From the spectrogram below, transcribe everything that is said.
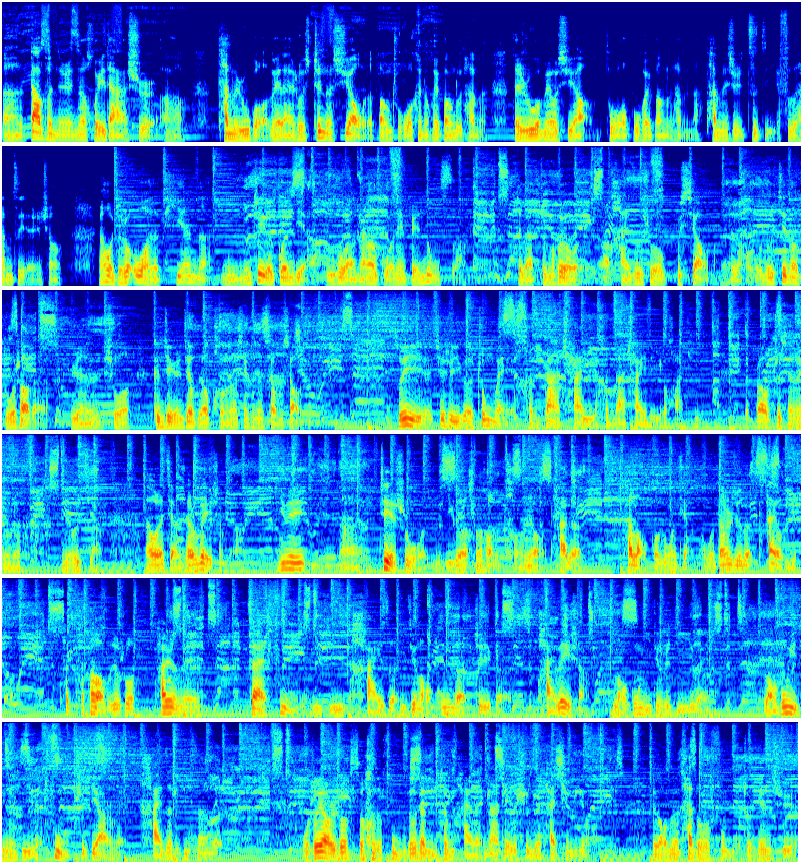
呃，大部分的人的回答是啊，他们如果未来说真的需要我的帮助，我可能会帮助他们，但是如果没有需要，不，我不会帮助他们的，他们是自己负责他们自己的人生。然后我就说，我的天哪，你们这个观点啊，如果我要拿到国内被弄死啊，对吧？怎么会有呃孩子说不孝呢？对吧？我都见到多少的人说。跟这个人交不交朋友，先看他孝不孝顺。所以这是一个中美很大差异、很大差异的一个话题。也不知道我之前为什么没有讲。来，我来讲一下为什么啊？因为呃，这也是我一个很好的朋友，他的他老婆跟我讲的。我当时觉得太有意思了。他他他老婆就说，他认为在父母以及孩子以及老公的这个排位上，老公一定是第一位，老公一定是第一位，父母是第二位，孩子是第三位。我说，要是说所有的父母都像你这么排位，那这个世界太清静了，对吧？我们有太多的父母整天去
